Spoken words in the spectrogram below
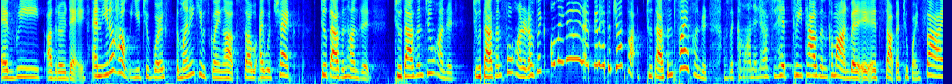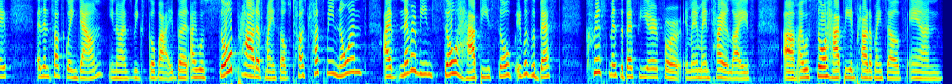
every other day. And you know how YouTube works? The money keeps going up. So I would check 2,100, 2,200, 2,400. I was like, oh my God, I'm going to hit the jackpot. 2,500. I was like, come on, it has to hit 3,000. Come on. But it, it stopped at 2.5. And then it starts going down, you know, as weeks go by. But I was so proud of myself. Trust me, no one's, I've never been so happy. So it was the best Christmas, the best year for in my, in my entire life. Um, I was so happy and proud of myself. And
